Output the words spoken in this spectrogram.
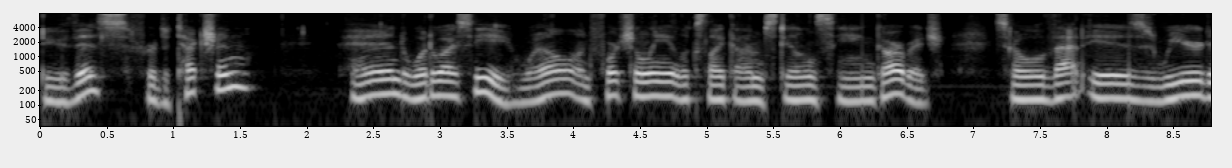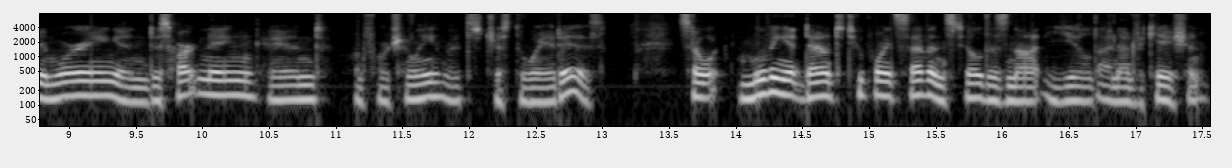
do this for detection. And what do I see? Well, unfortunately, it looks like I'm still seeing garbage. So that is weird and worrying and disheartening, and unfortunately, that's just the way it is. So moving it down to 2.7 still does not yield a notification.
